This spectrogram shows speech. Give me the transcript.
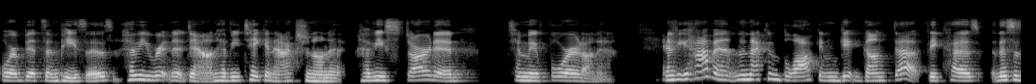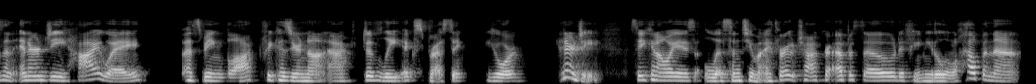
or bits and pieces. Have you written it down? Have you taken action on it? Have you started to move forward on it? And if you haven't, then that can block and get gunked up because this is an energy highway that's being blocked because you're not actively expressing your energy. So you can always listen to my throat chakra episode if you need a little help in that.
